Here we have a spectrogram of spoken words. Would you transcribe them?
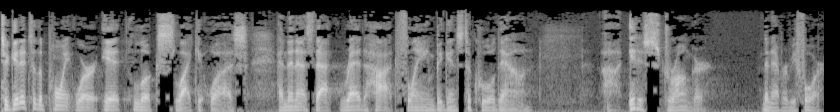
to get it to the point where it looks like it was. And then as that red hot flame begins to cool down, uh, it is stronger than ever before.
